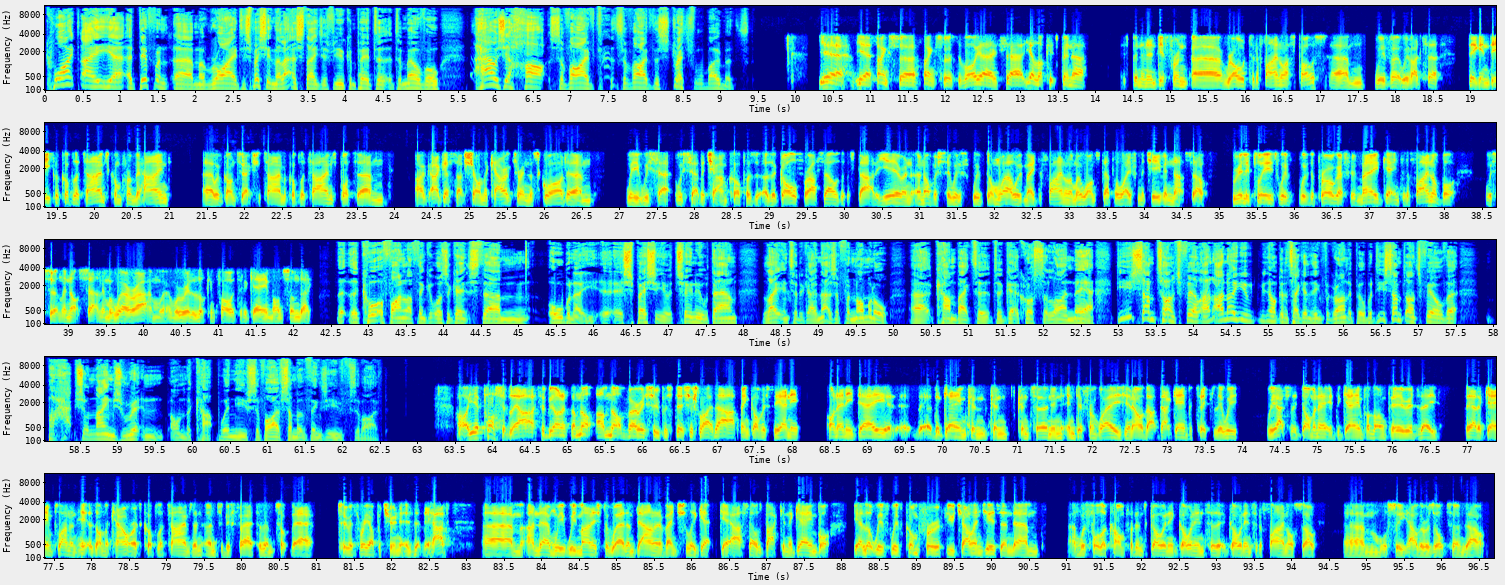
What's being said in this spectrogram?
quite a, uh, a different um, ride, especially in the latter stages for you compared to, to Melville how's your heart survived survived the stressful moments? Yeah, yeah. Thanks, uh, thanks. First of all, yeah, uh, yeah. Look, it's been a it's been an indifferent uh, road to the final, I suppose. Um, we've uh, we've had to dig in deep a couple of times, come from behind. Uh, we've gone to extra time a couple of times, but um, I, I, guess that's shown the character in the squad. Um, we, we set we set the Chatham Cup as, as a goal for ourselves at the start of the year, and, and obviously we've we've done well. We've made the final, and we're one step away from achieving that. So really pleased with, with the progress we've made getting to the final, but we're certainly not settling with where we're at, and we're, and we're really looking forward to the game on Sunday. The, the quarter final, I think it was against um, Albany, especially. You were 2 0 down late into the game. That was a phenomenal uh, comeback to, to get across the line there. Do you sometimes feel, I, I know you, you're not going to take anything for granted, Bill, but do you sometimes feel that perhaps your name's written on the cup when you've survived some of the things you've survived? Oh yeah, possibly. I, to be honest, I'm not. I'm not very superstitious like that. I think obviously any on any day uh, the, the game can can can turn in, in different ways. You know that that game particularly, we we actually dominated the game for long periods. They they had a game plan and hit us on the counter a couple of times, and, and to be fair to them, took their two or three opportunities that they had. Um, and then we, we managed to wear them down and eventually get, get ourselves back in the game. But yeah, look, we've we've come through a few challenges, and um, and we're full of confidence going in, going into the, going into the final. So um, we'll see how the result turns out.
